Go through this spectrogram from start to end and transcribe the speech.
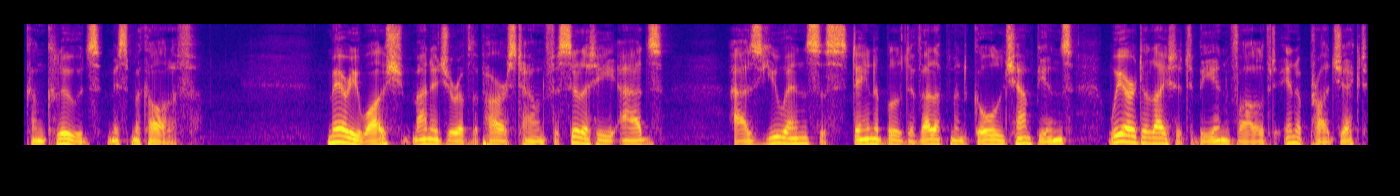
concludes Miss McAuliffe. Mary Walsh, manager of the Powerstown facility, adds As UN Sustainable Development Goal champions, we are delighted to be involved in a project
